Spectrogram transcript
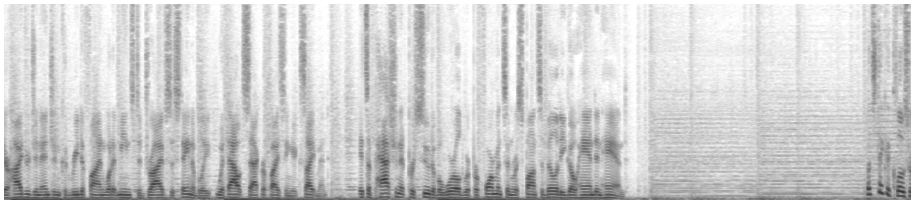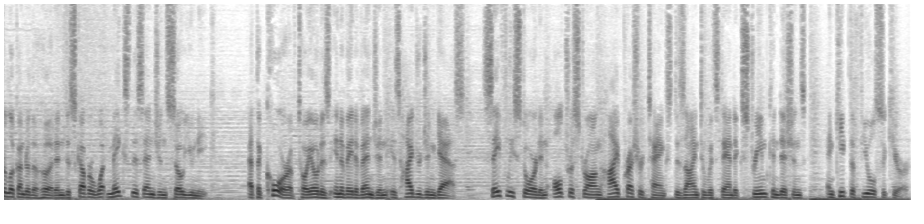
Their hydrogen engine could redefine what it means to drive sustainably without sacrificing excitement. It's a passionate pursuit of a world where performance and responsibility go hand in hand. Let's take a closer look under the hood and discover what makes this engine so unique. At the core of Toyota's innovative engine is hydrogen gas, safely stored in ultra-strong high-pressure tanks designed to withstand extreme conditions and keep the fuel secure.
